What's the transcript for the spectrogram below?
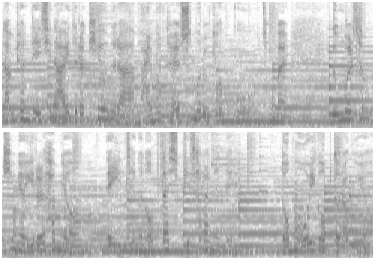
남편 대신 아이들을 키우느라 말 못할 수모를 겪고 정말 눈물 삼키며 일을 하며 내 인생은 없다시피 살았는데 너무 어이가 없더라고요.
